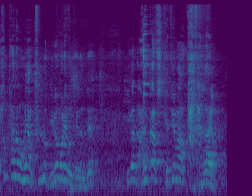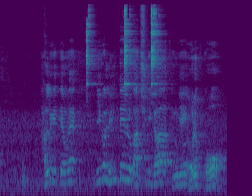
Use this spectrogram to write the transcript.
판판하면 그냥 줄로 밀어버리면 되는데 이건 알값이 대표마다 다 달라요. 다르기 때문에 이걸 1대1로 맞추기가 굉장히 어렵고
